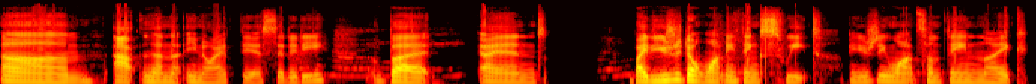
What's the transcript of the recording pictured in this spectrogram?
um a- and then you know i the acidity but and but i usually don't want anything sweet. I usually want something like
